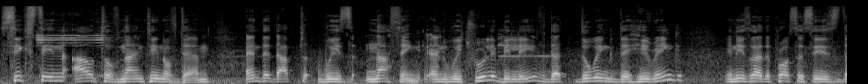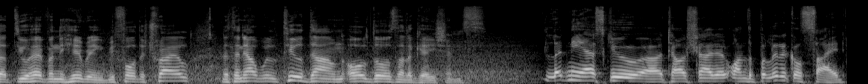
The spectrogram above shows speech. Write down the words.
16 out of 19 of them ended up with nothing. And we truly believe that during the hearing, in Israel, the process is that you have a hearing before the trial. Netanyahu will tear down all those allegations. Let me ask you, uh, Tal Schneider, on the political side,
